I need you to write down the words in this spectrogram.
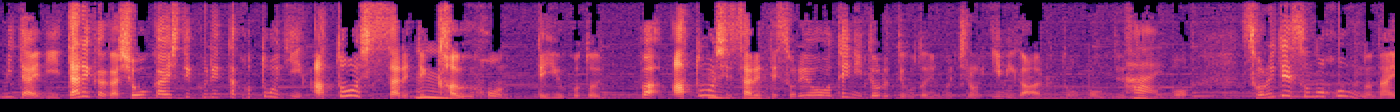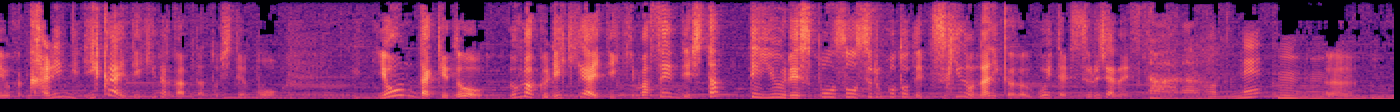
みたいに誰かが紹介してくれたことに後押しされて買う本っていうことは後押しされてそれを手に取るってことにもちろん意味があると思うんですけども、それでその本の内容が仮に理解できなかったとしても読んだけどうまく理解できませんでしたっていうレスポンスをすることで次の何かが動いたりするじゃないですか。ああなるほどね。うんうんうん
